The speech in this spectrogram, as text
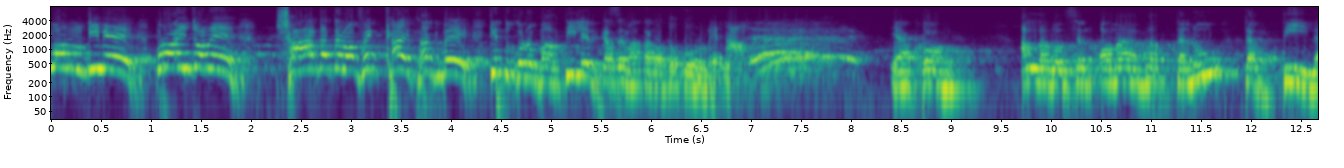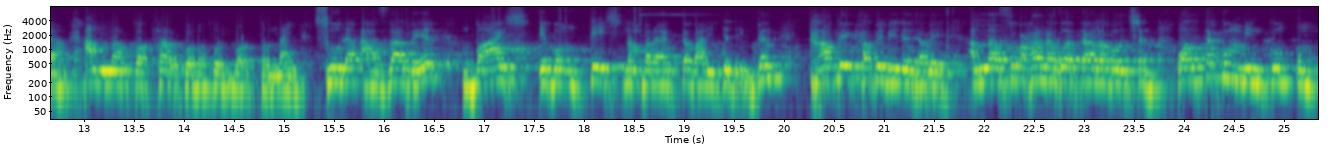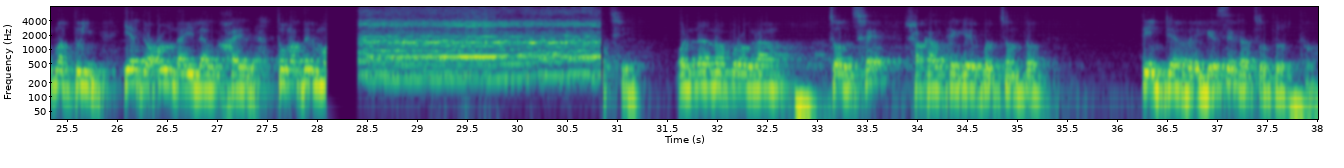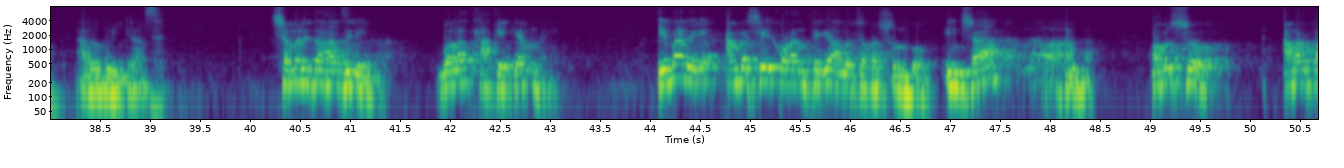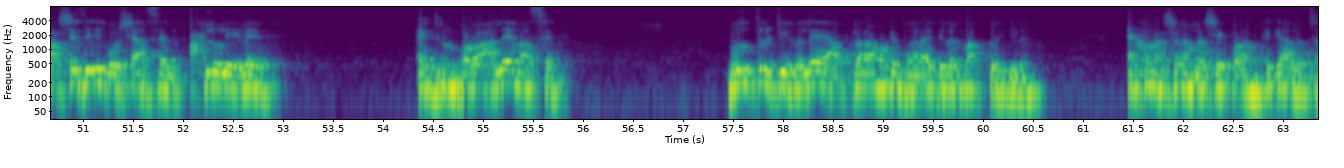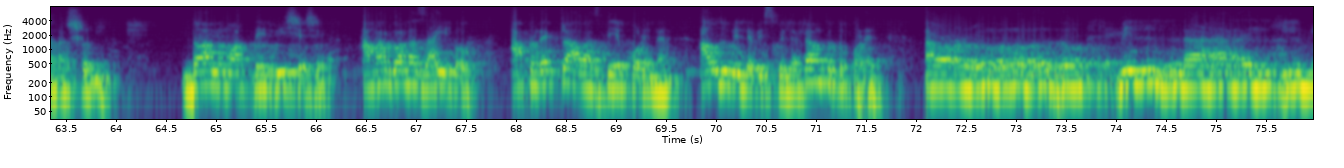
জীবন দিবে, প্রয়োজনে শাহাদাতের অপেক্ষায় থাকবে, কিন্তু কোনো বাতিলের কাছে মাথা নত করবে না। এখন আল্লাহ বলছেন, অমা বাত্তালু তাবদীলা আল্লাহর কথার কোনো পরিবর্তন নাই। সূরা আহজাবের 22 এবং 23 নম্বর একটা বাড়িতে দেখবেন, খাপে খাপে মিলে যাবে। আল্লাহ সুবহানাহু ওয়া তাআলা বলছেন ওয়ালতাকুম মিনকুম উম্মাতুন ইয়াদউনা ইলাল খায়র। তোমাদের আছে অন্যান্য প্রোগ্রাম চলছে, সকাল থেকে পর্যন্ত তিনটা হয়ে গেছে, এটা চতুর্থ, আরও দুইটা আছে। সম্মানিত হাজিরিন, গলা থাকে কেমনে? এবারে আমরা সেই কোরআন থেকে আলোচনা শুনব ইনশা আল্লাহ অবশ্য আমার পাশে যিনি বসে আছেন, আহলুল এলেম একজন বড় আলেম আছেন। ভুল ত্রুটি হলে আপনারা আমাকে ধরাই দিবেন, মাফ করে দিবেন। এখন আসেন আমরা সে কোরআন থেকে আলোচনা শুনি। দল মত নির্বিশেষে। আমার গলা যাই হোক, আপনারা একটু আওয়াজ দিয়ে পড়ে নেন। আউজুবিল্লা বিসমিল্লাটা অন্তত পড়েন। রাহিম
